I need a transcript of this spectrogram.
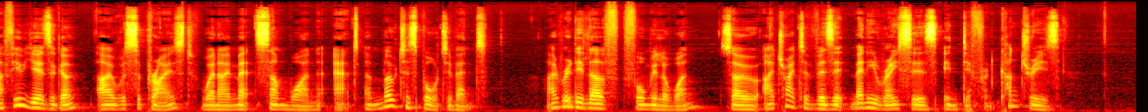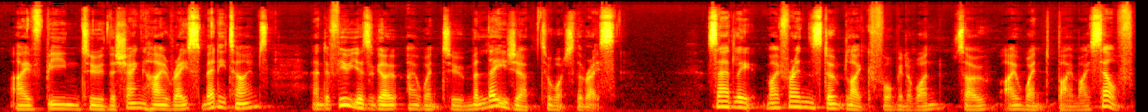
A few years ago, I was surprised when I met someone at a motorsport event. I really love Formula One, so I try to visit many races in different countries. I've been to the Shanghai race many times, and a few years ago I went to Malaysia to watch the race. Sadly, my friends don't like Formula One, so I went by myself.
